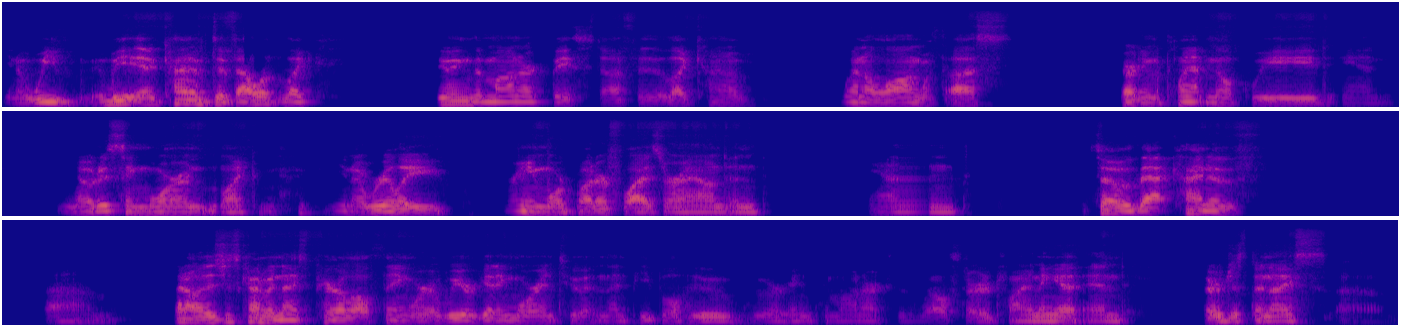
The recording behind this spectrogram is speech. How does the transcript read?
you know, we we kind of developed like doing the Monarch based stuff. It like kind of went along with us starting to plant milkweed and noticing more and like you know really bringing more butterflies around and and so that kind of um, I don't know. It's just kind of a nice parallel thing where we were getting more into it, and then people who who are into monarchs as well started finding it, and they're just a nice, um,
